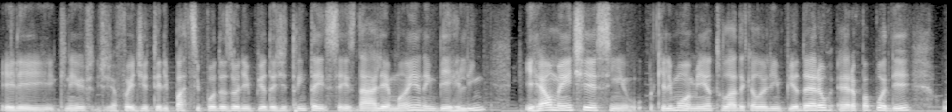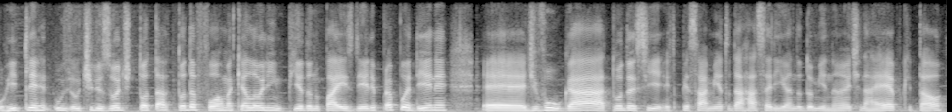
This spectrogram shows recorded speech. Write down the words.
Ele, que nem já foi dito, ele participou das Olimpíadas de 36 na Alemanha, né, em Berlim. E realmente, assim, aquele momento lá daquela Olimpíada era, era para poder. O Hitler utilizou de toda, toda forma aquela Olimpíada no país dele para poder, né, é, divulgar todo esse, esse pensamento da raça ariana dominante na época e tal.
